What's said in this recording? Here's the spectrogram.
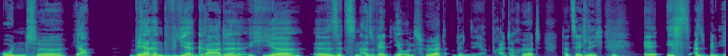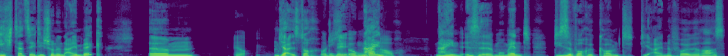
Und äh, ja, während wir gerade hier äh, sitzen, also während ihr uns hört, wenn ihr am Freitag hört, tatsächlich, äh, ist, also bin ich tatsächlich schon in Einbeck. Ähm, Ja. ja, ist doch. Und ich nee, irgendwann nein, auch. Nein, ist, äh, Moment. Diese Woche kommt die eine Folge raus.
